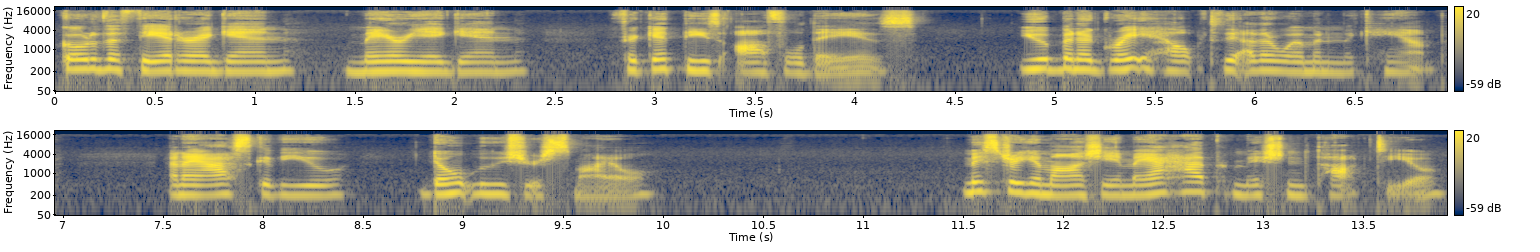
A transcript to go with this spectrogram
go to the theater again, marry again, forget these awful days. You have been a great help to the other women in the camp, and I ask of you, don't lose your smile. Mr. Yamaji, may I have permission to talk to you?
